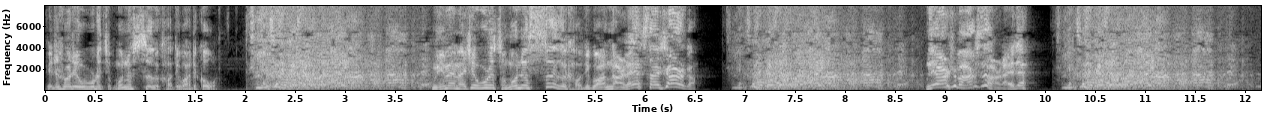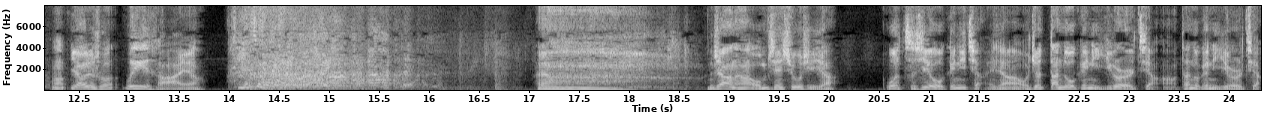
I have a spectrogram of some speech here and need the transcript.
也就是说这屋里总共就四个烤地瓜就够了。明白没？这屋里总共就四个烤地瓜，哪来三十二个？那二十八个是哪来的？嗯，妖精说：“为啥呀？”啊你这样的哈我们先休息一下。我仔细我给你讲一下啊我就单独给你一个人讲啊单独给你一个人讲。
